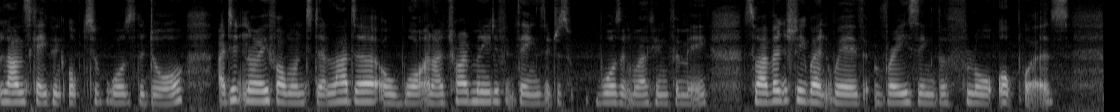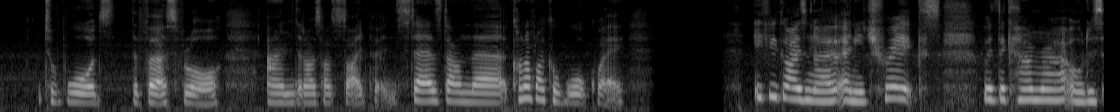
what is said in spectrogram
landscaping up towards the door. I didn't know if I wanted a ladder or what, and I tried many different things. It just wasn't working for me. So I eventually went with raising the floor upwards towards the first floor, and then I started putting stairs down there, kind of like a walkway. If you guys know any tricks with the camera or just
